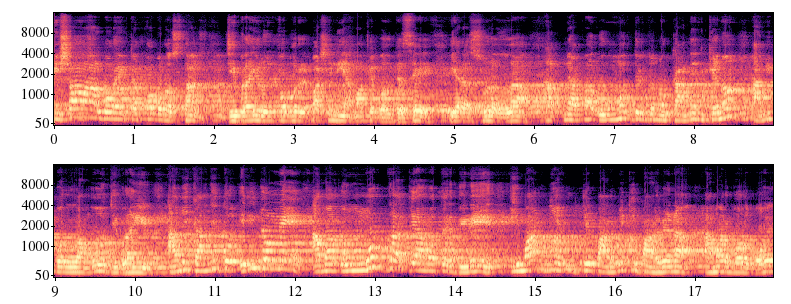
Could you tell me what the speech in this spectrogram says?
বিশাল বড় একটা কবরস্থান। ওই কবরের পাশে নিয়ে আমাকে বলতেছে আপনি আপনার জন্য কাঁদেন কেন? আমি বললাম, ও জিব্রাইল, আমি কাঁদি তো এই জন্যে আমার উম্মতরা কিয়ামতের দিনে ঈমান নিয়ে উঠতে পারবে কি পারবে না, আমার বড় ভয়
